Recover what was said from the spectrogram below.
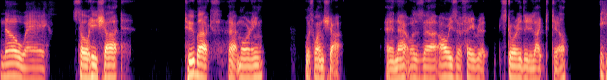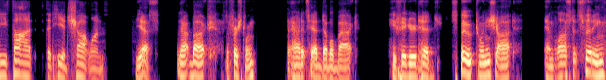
No way. So he shot two bucks that morning with one shot. And that was uh, always a favorite story that he liked to tell. He thought that he had shot one. Yes, that buck, the first one that had its head doubled back, he figured had spooked when he shot and lost its footing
